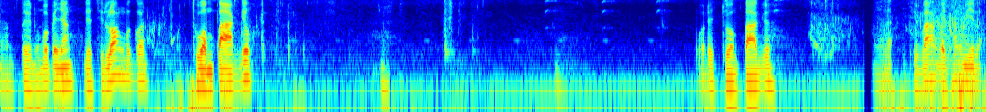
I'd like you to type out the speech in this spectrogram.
น้ำตื้นผมว่าเป็นหยัง เดี๋ยวสิล่องไปก่อนถ่วมปากอยู่พอได้ถ่วมปากอยู่ สิว่างไปทั้งนี้แหละ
